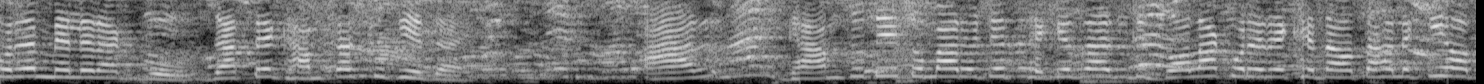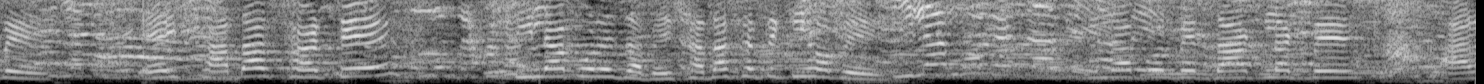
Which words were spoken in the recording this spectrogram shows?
করে মেলে রাখব, যাতে ঘামটা শুকিয়ে যায়। আর ঘাম যদি তোমার ওইটা থেকে যায়, যদি গলা করে রেখে দাও, তাহলে কি হবে? এই সাদা শার্টে তিলা পড়ে যাবে সাদা সাথে কি হবে? ঢিলা পরবে দাগ লাগবে। আর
